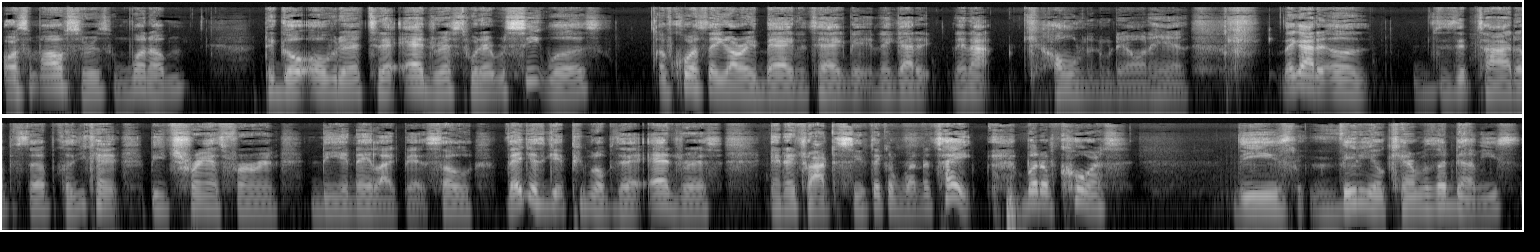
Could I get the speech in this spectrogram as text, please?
or some officers, one of them, to go over there to the address where that receipt was. Of course, they already bagged and tagged it, and they got it. They're not holding it with their own hands. They got it uh, zip tied up and stuff because you can't be transferring DNA like that. So they just get people up to that address and they try to see if they can run the tape. But of course, these video cameras are dummies.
